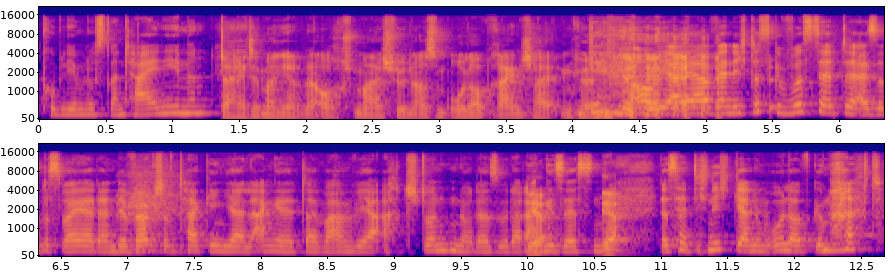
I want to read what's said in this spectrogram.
problemlos dran teilnehmen. Da hätte man ja dann auch mal schön aus dem Urlaub reinschalten können. Genau, ja, ja. Wenn ich das gewusst hätte, also das war ja dann, der Workshop-Tag ging ja lange, da waren wir acht Stunden oder so da reingesessen. Ja, ja. Das hätte ich nicht gerne im Urlaub gemacht.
